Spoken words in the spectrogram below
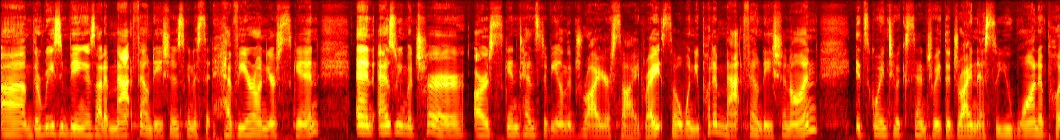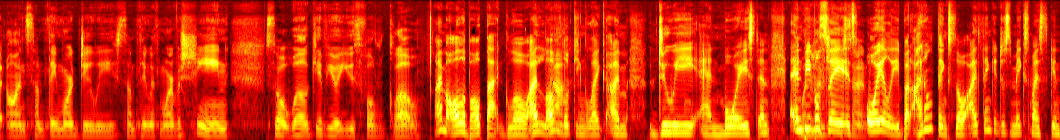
Um, the reason being is that a matte foundation is going to sit heavier on your skin. And as we mature, our skin tends to be on the drier side, right? So when you put a matte foundation on, it's going to accentuate the dryness. So you want to put on something more dewy, something with more of a sheen, so it will give you a youthful glow. I'm all about that glow. I love Yeah. looking like I'm dewy and moist and and people say it's oily, but I don't think so. I think it just makes my skin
